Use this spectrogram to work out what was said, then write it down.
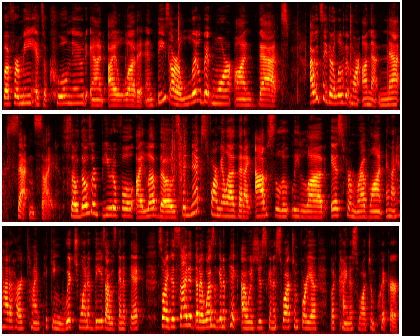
but for me it's a cool nude and i love it. And these are a little bit more on that I would say they're a little bit more on that matte satin side. So those are beautiful. I love those. The next formula that I absolutely love is from Revlon and I had a hard time picking which one of these I was gonna pick. So I decided that I wasn't gonna pick, I was just gonna swatch them for you, but kind of swatch them quicker.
